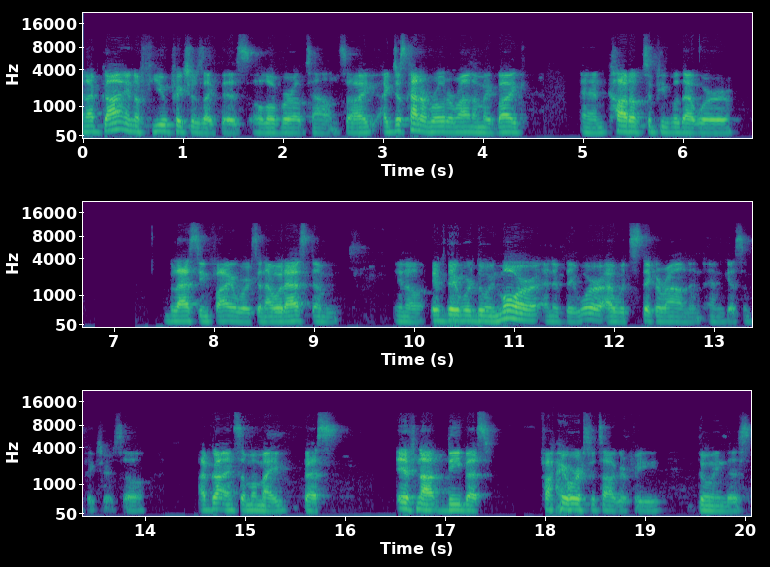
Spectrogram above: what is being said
and I've gotten a few pictures like this all over uptown. So I, I just kind of rode around on my bike and caught up to people that were blasting fireworks. And I would ask them, you know, if they were doing more. And if they were, I would stick around and, and get some pictures. So I've gotten some of my best, if not the best, fireworks photography doing this.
